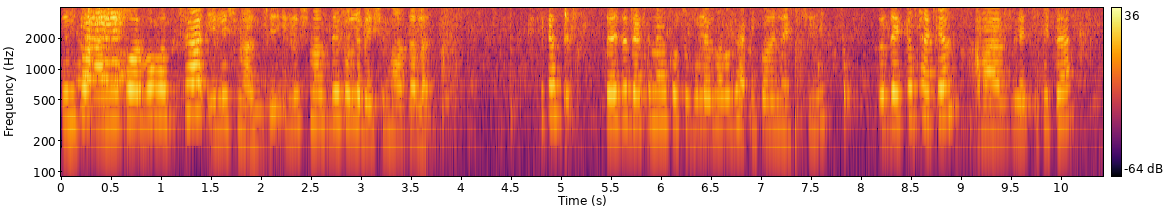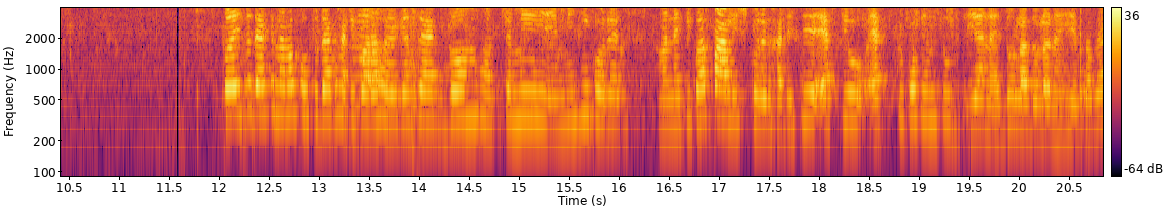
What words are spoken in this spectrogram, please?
কিন্তু আমি করব হচ্ছে ইলিশ মাছ দিয়ে। ইলিশ মাছ দিয়ে করলে বেশি মজা লাগবে। ঠিক আছে? তো এই যে দেখেন আমি কচুগুলো এভাবে ঘাঁটি করে নিচ্ছি। তো দেখতে থাকেন আমার রেসিপিটা তো এই যে দেখেন আমার কচুটা ঘাটি করা হয়ে গেছে একদম হচ্ছে আমি মিহি করে মানে কি করে পালিশ করে ঘাটিছি। একটু একটুকু কিন্তু ইয়ে নাই, দোলা দোলা নাই এভাবে।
